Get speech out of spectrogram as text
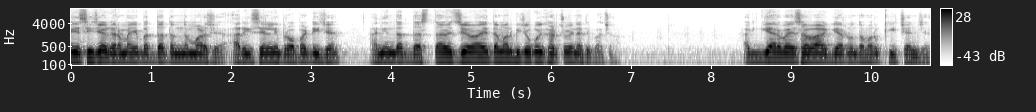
એસી છે, ઘરમાં એ બધા તમને મળશે. આ રિસેલની પ્રોપર્ટી છે. આની અંદર દસ્તાવેજ સિવાય તમારો બીજો કોઈ ખર્ચોય નથી પાછો. અગિયાર બાય સવા અગિયારનું તમારું કિચન છે.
